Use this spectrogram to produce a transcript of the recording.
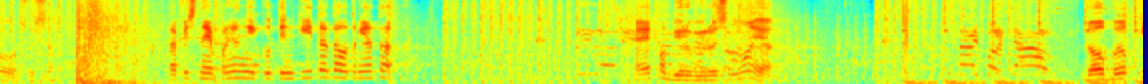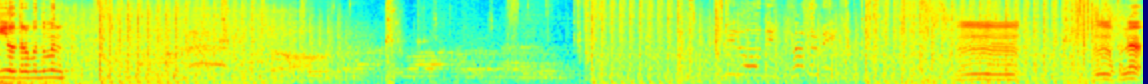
Oh, susah. Tapi snipernya ngikutin kita tahu ternyata. Eh, kok biru-biru semua ya? Double kill, teman-teman. Hmm, kena.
